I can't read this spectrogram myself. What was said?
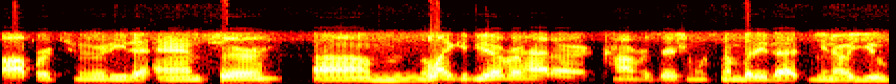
opportunity to answer. Um, like if you ever had a conversation with somebody that you know you,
